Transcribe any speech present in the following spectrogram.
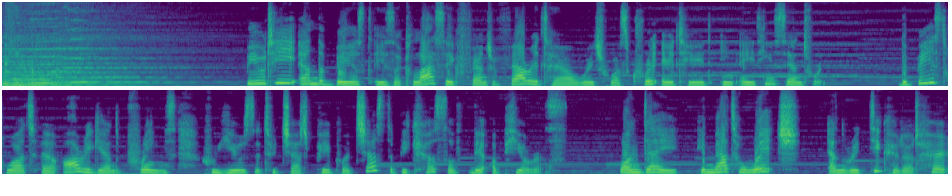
people. Beauty and the Beast is a classic French fairy tale which was created in 18th century. The Beast was an arrogant prince who used to judge people just because of their appearance. One day, he met a witch and ridiculed her.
